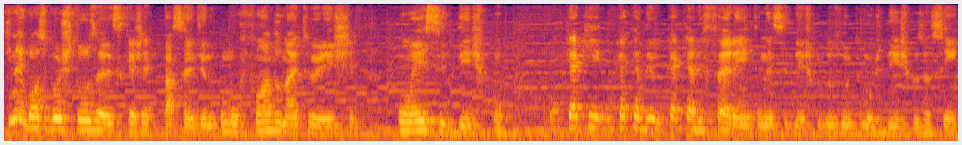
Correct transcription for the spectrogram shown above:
que negócio gostoso é esse que a gente está sentindo como fã do Nightwish com esse disco? O que é que, o que, é, que é, o que é, que é diferente nesse disco dos últimos discos, assim,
